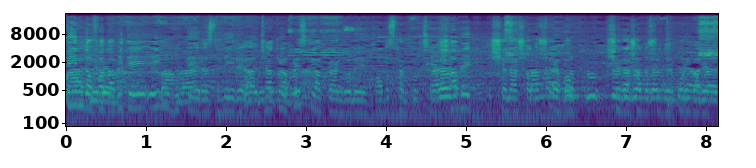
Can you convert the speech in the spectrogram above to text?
তিন দফা দাবিতে এই মুহূর্তে রাজধানীর জাতীয় প্রেস ক্লাব প্রাঙ্গনে অবস্থান করছে সাবেক সেনা সদস্য এবং সেনা সদস্যদের পরিবারের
